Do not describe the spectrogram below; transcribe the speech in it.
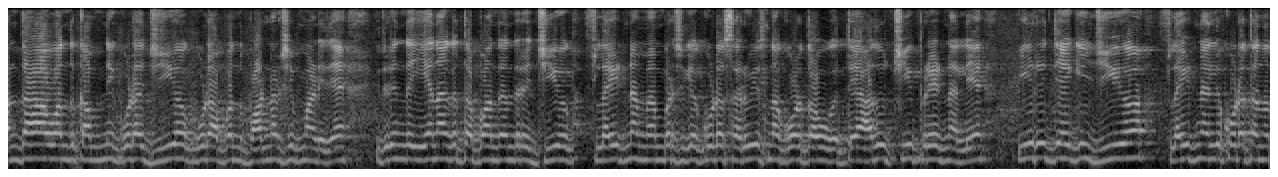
ಅಂತಹ ಒಂದು ಕಂಪ್ನಿ ಕೂಡ ಜಿಯೋ ಕೂಡ ಬಂದು ಪಾರ್ಟ್ನರ್ಶಿಪ್ ಮಾಡಿದೆ. ಇದರಿಂದ ಏನಾಗುತ್ತಪ್ಪ ಅಂತಂದರೆ ಜಿಯೋ ಫ್ಲೈಟ್ನ ಮೆಂಬರ್ಸ್ಗೆ ಕೂಡ ಸರ್ವಿಸ್ನ ಕೊಡ್ತಾ ಹೋಗುತ್ತೆ. ಅದು ಚೀಪ್ ರೇಟ್ನಲ್ಲಿ ಈ ರೀತಿಯಾಗಿ ಜಿಯೋ ಫ್ಲೈಟ್ನಲ್ಲಿ ಕೂಡ ತನ್ನ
